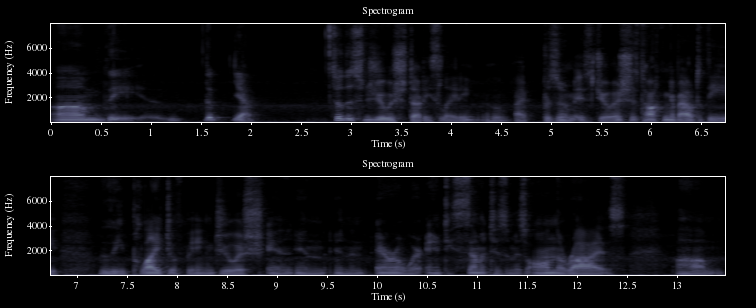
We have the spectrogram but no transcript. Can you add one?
Um, the the yeah. So this Jewish studies lady, who I presume is Jewish, is talking about the the plight of being Jewish in, in, in an era where anti-Semitism is on the rise um,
